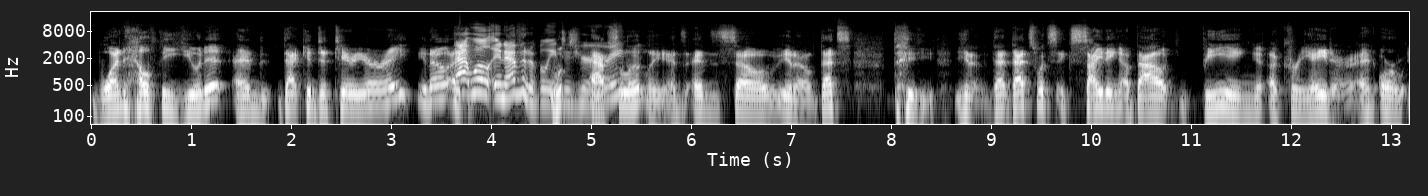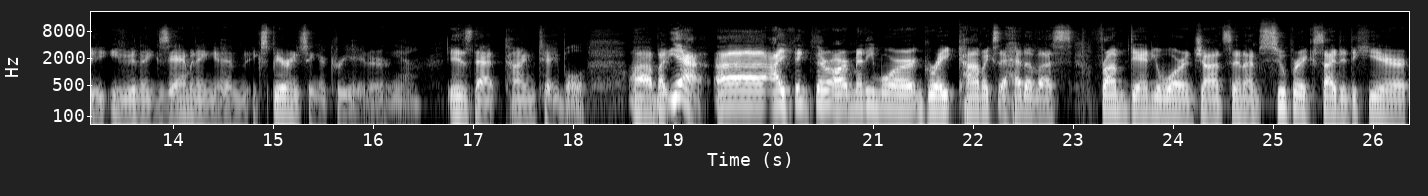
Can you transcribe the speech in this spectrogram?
one healthy unit, and that could deteriorate. You know, that will inevitably deteriorate. Absolutely, and and so you know that's you know that that's what's exciting about being a creator and or even examining and experiencing a creator Yeah. is that timetable. Uh, but yeah, uh, I think there are many more great comics ahead of us from Daniel Warren Johnson. I'm super excited to hear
